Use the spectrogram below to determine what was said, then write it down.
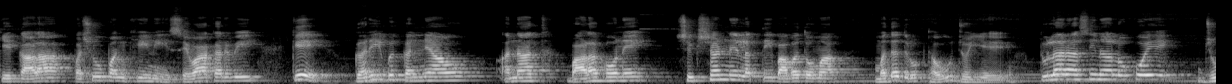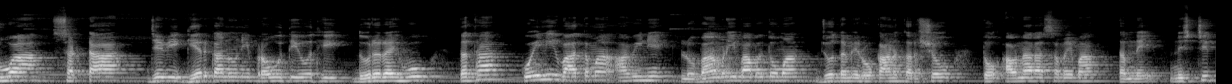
કે કાળા પશુ પંખીની સેવા કરવી કે ગરીબ કન્યાઓ, અનાથ બાળકોને શિક્ષણને લગતી બાબતોમાં મદદરૂપ થવું જોઈએ. તુલા રાશિના લોકોએ જુવા સટ્ટા જેવી ગેરકાનૂની પ્રવૃત્તિઓથી દૂર રહેવું તથા કોઈની વાતમાં આવીને લોભામણી બાબતોમાં જો તમે રોકાણ કરશો, તો આવનારા સમયમાં તમને નિશ્ચિત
